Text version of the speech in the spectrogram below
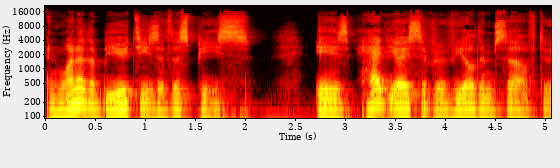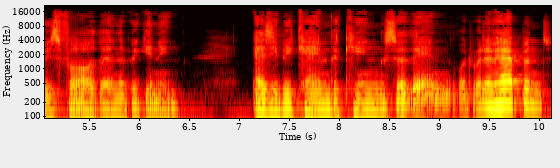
And one of the beauties of this piece is had Yosef revealed himself to his father in the beginning, as he became the king. So then what would have happened?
